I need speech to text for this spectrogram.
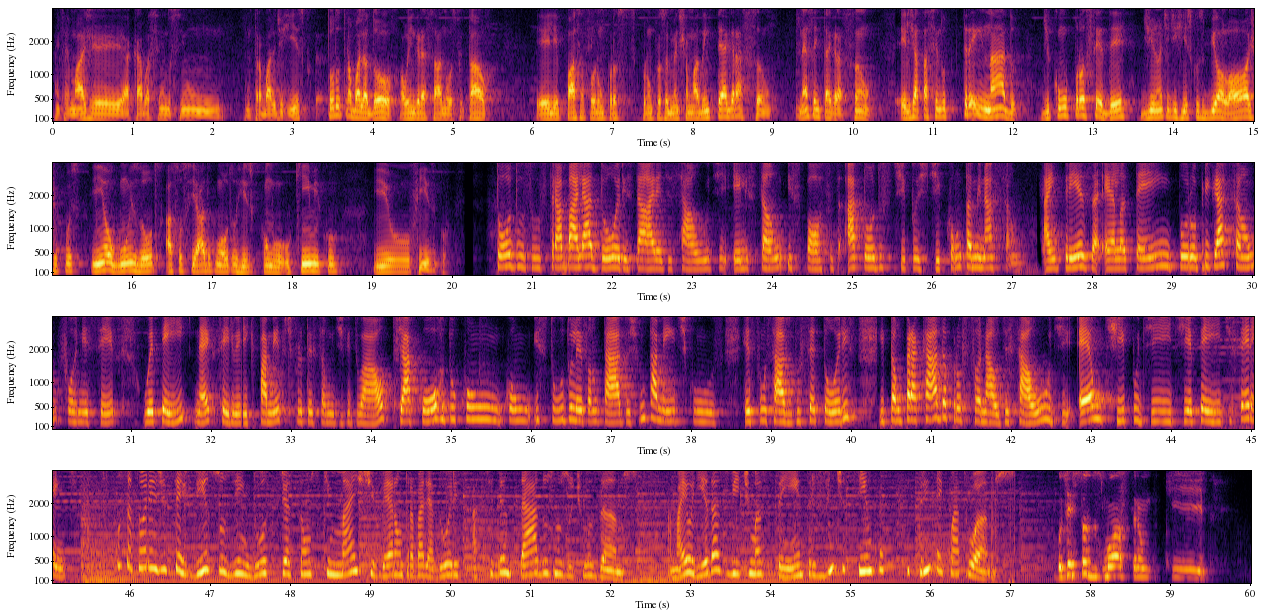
A enfermagem acaba sendo assim, um, um trabalho de risco. Todo trabalhador, ao ingressar no hospital, ele passa por um, por um procedimento chamado integração. Nessa integração, ele já está sendo treinado de como proceder diante de riscos biológicos e em alguns outros associados com outros riscos, como o químico e o físico todos os trabalhadores da área de saúde, eles estão expostos a todos os tipos de contaminação. A empresa ela tem por obrigação fornecer o EPI, né, que seria o equipamento de proteção individual, de acordo com, com estudo levantado juntamente com os responsáveis dos setores. Então, para cada profissional de saúde, é um tipo de, de EPI diferente. Os setores de serviços e indústria são os que mais tiveram trabalhadores acidentados nos últimos anos. A maioria das vítimas tem entre 25 e 34 anos. Os estudos mostram que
